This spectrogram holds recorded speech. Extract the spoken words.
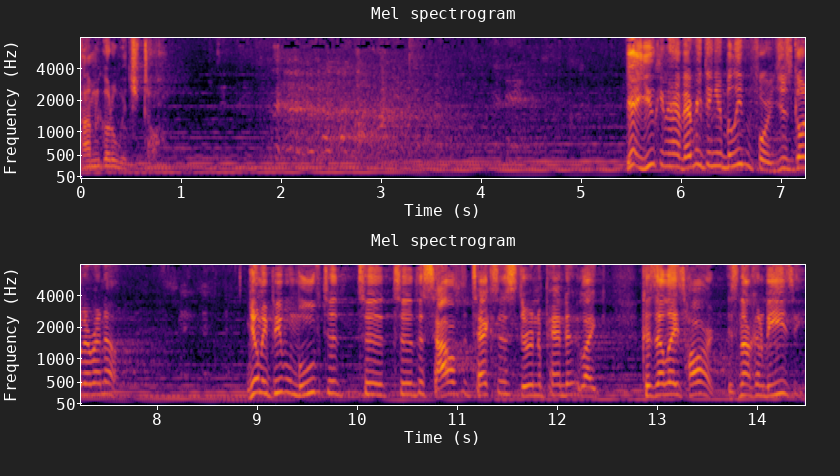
time to go to Wichita. Yeah, you can have everything you're believing for. You just go there right now. You know how many people moved to, to, to the south to Texas during the pandemic? Like, because LA's hard. It's not going to be easy.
